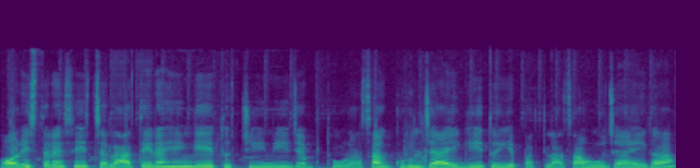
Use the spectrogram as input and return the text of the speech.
और इस तरह से चलाते रहेंगे तो चीनी जब थोड़ा सा घुल जाएगी तो ये पतला सा हो जाएगा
